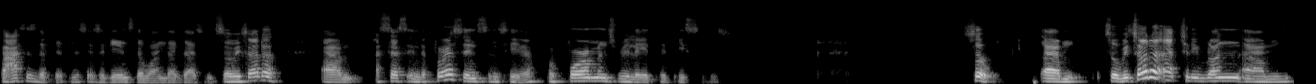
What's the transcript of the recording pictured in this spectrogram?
passes the fitness is against the one that doesn't. So we sort of um, assess in the first instance here, performance related issues. So, um, so we sort of actually run um,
